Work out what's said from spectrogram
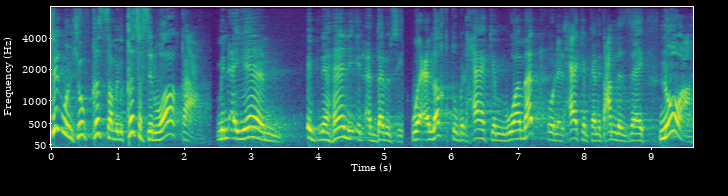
تيجوا نشوف قصة من قصص الواقع من أيام ابن هاني الأندلسي. وعلاقته بالحاكم ومدحه للحاكم كانت عاملة إزاي؟ نوع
